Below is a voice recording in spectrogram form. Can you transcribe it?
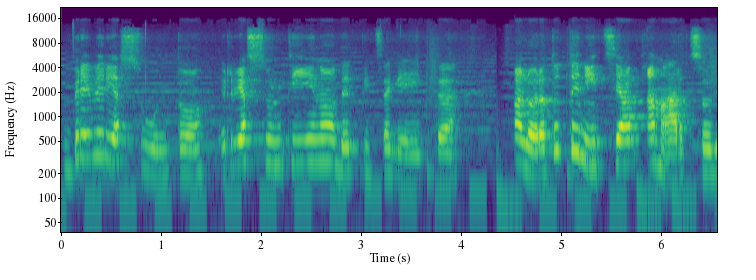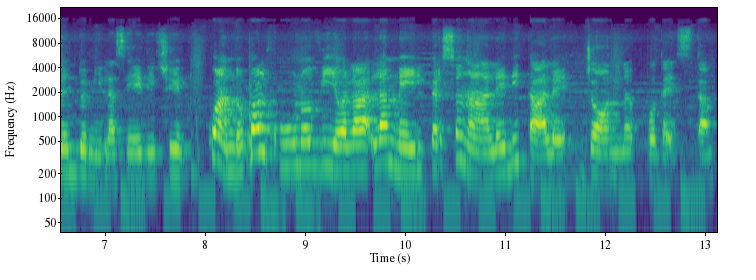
breve riassunto, il riassuntino del Pizzagate. Allora, tutto inizia a marzo del 2016, quando qualcuno viola la mail personale di tale John Podesta,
